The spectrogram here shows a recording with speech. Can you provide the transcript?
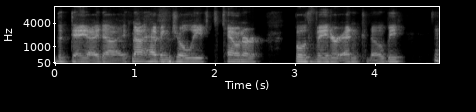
the day i die not having jolee to counter both vader and kenobi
